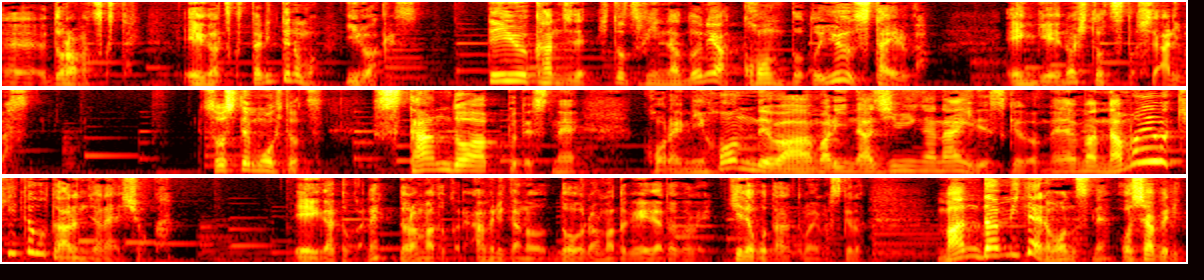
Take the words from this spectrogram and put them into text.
えー、ドラマ作ったり、映画作ったりっていうのもいるわけです。っていう感じで、一つフィンランドにはコントというスタイルが演芸の一つとしてあります。そしてもう一つ、スタンドアップですね。これ日本ではあまり馴染みがないですけどね。まあ名前は聞いたことあるんじゃないでしょうか。映画とかね、ドラマとかね、アメリカのドラマとか映画とかで聞いたことあると思いますけど、漫談みたいなもんですね。おしゃべり。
